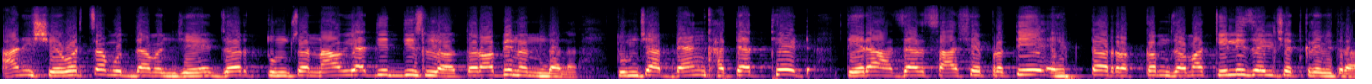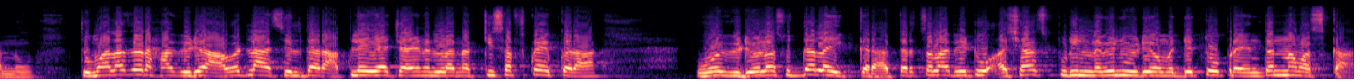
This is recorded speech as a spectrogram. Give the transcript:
आणि शेवटचा मुद्दा म्हणजे जर तुमचं नाव यादीत दिसलं तर अभिनंदन. तुमच्या बँक खात्यात थेट तेरा हजार सहाशे प्रति हेक्टर रक्कम जमा केली जाईल शेतकरी मित्रांनो. तुम्हाला जर हा व्हिडिओ आवडला असेल तर आपल्या या चॅनलला नक्की सबस्क्राईब करा व व्हिडिओला सुद्धा लाईक करा. तर चला भेटू अशाच पुढील नवीन व्हिडिओमध्ये तोपर्यंत नमस्कार.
